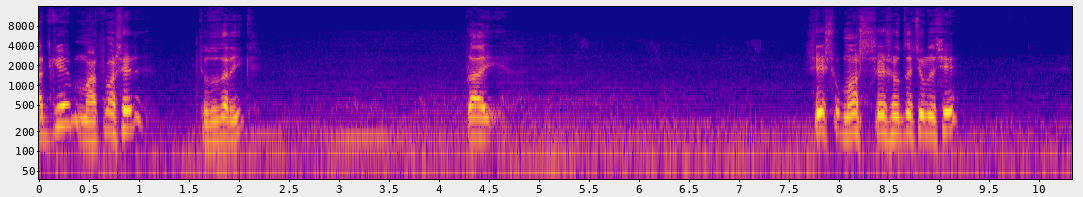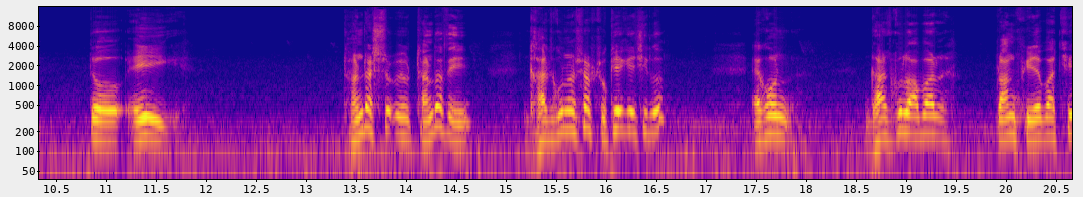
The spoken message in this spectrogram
আজকে মার্চ মাসের চোদ্দ তারিখ, প্রায় শেষ মাস শেষ হতে চলেছে। তো এই ঠান্ডার ঠান্ডাতে ঘাসগুলো সব শুকিয়ে গেছিল। এখন ঘাসগুলো আবার প্রাণ ফিরে পাচ্ছে।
